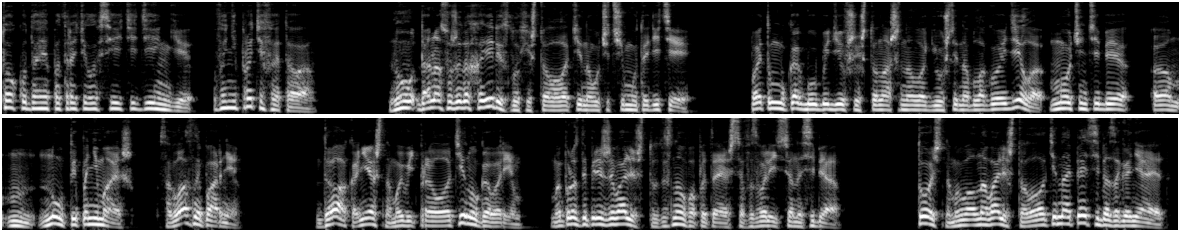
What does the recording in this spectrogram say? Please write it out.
«То, куда я потратила все эти деньги, вы не против этого?» «Ну, до нас уже доходили слухи, что Лалатина учит чему-то детей. Поэтому, как бы убедившись, что наши налоги ушли на благое дело, мы очень тебе... Эм, ну, ты понимаешь. Согласны, парни?» «Да, конечно, мы ведь про Лалатину говорим. Мы просто переживали, что ты снова попытаешься взвалить все на себя. Точно, мы волновались, что Лалатина опять себя загоняет.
